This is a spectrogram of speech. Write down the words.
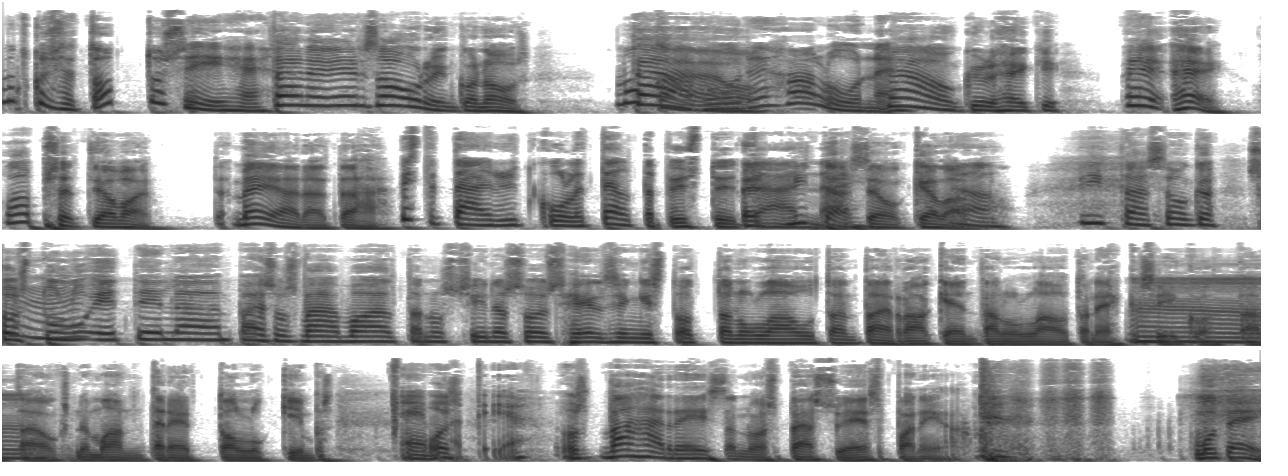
Mut kun se tottu siihen. Täällä ei edes aurinko nousi. Mukavuuden halunen. tää on kyllä heikki. Me, hei, lapset ja vain, me jäädään tähän. Pistetään nyt kuule, teltta pystyy Et tähän mitä näin. se on kelannut? Mitä se on? ke- Se olisi tullut etelään päin, se olisi vähän vaeltanut siinä, se olisi Helsingistä ottanut lautan tai rakentanut lautan ehkä siinä Mm. kohtaa, tai onko ne mantereet ollut kimpas. En Ois, tiedä. olisi vähän reissannut, olisi päässyt Espanjaan. Mutta ei.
